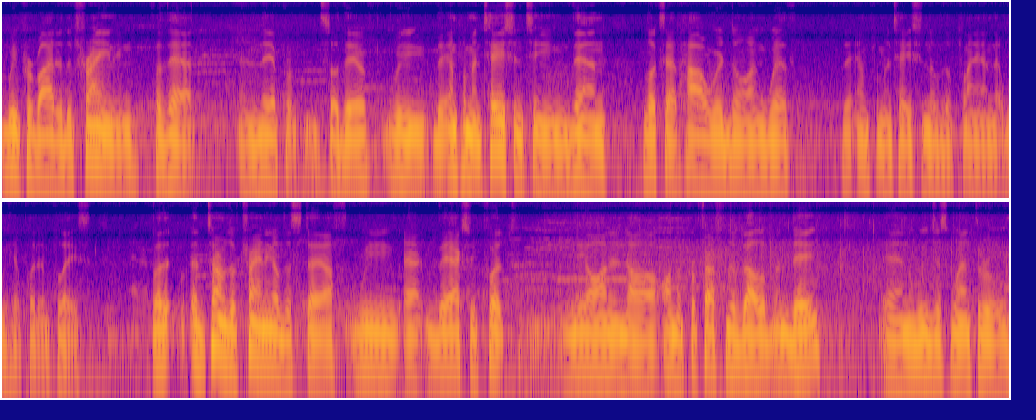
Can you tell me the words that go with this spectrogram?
we provided the training for that, and they're, so there we the implementation team then looks at how we're doing with the implementation of the plan that we have put in place. But in terms of training of the staff, we they actually put me on uh, on the professional development day and we just went through.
